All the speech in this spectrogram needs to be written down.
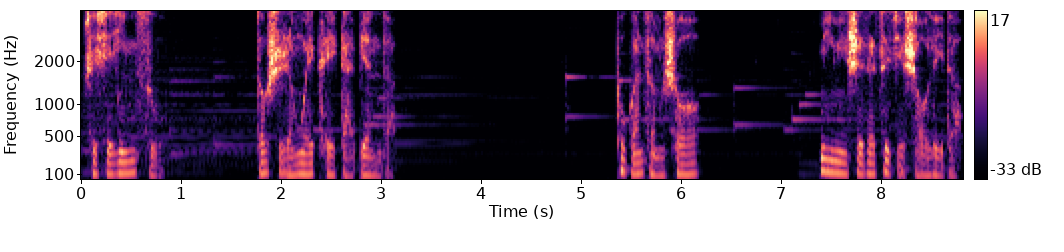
这些因素都是人为可以改变的。不管怎么说。”命运是在自己手里的，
